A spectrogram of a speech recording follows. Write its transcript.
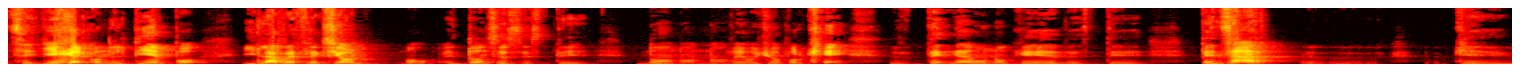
se llega con el tiempo y la reflexión, ¿no? Entonces, este, no, no, no veo yo por qué tenga uno que este, pensar que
